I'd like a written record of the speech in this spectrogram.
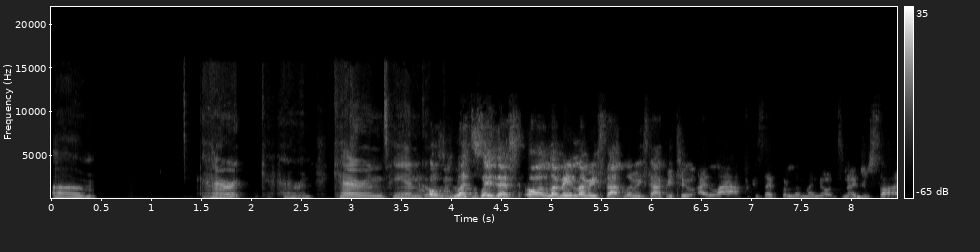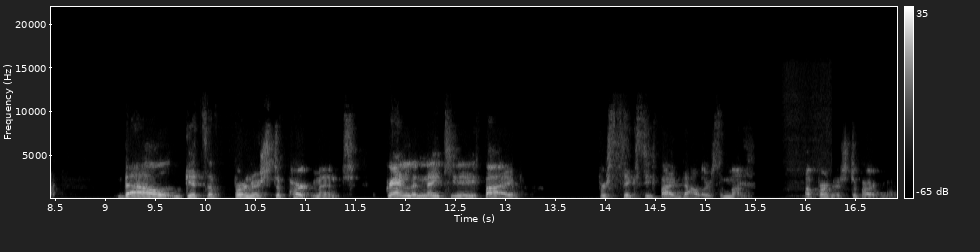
Um, Karen, Karen, Karen's hand Oh, goes. in- let's say this. Oh, let me let me stop. Let me stop you too. I laughed because I put it in my notes and I just saw it. Val gets a furnished apartment, Grandland, 1985, for sixty-five dollars a month. A furnished apartment.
